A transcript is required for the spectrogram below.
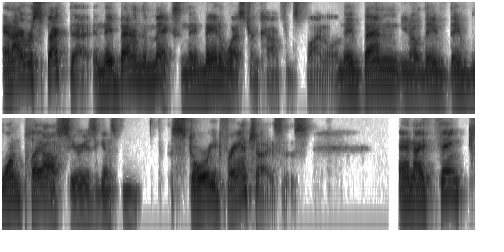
And I respect that. And they've been in the mix and they've made a Western Conference final. And they've been, you know, they've they've won playoff series against storied franchises. And I think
